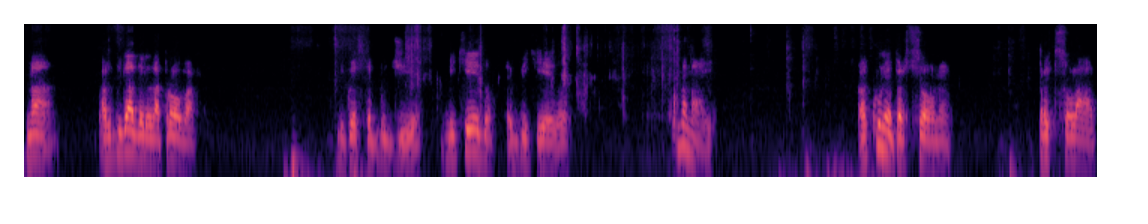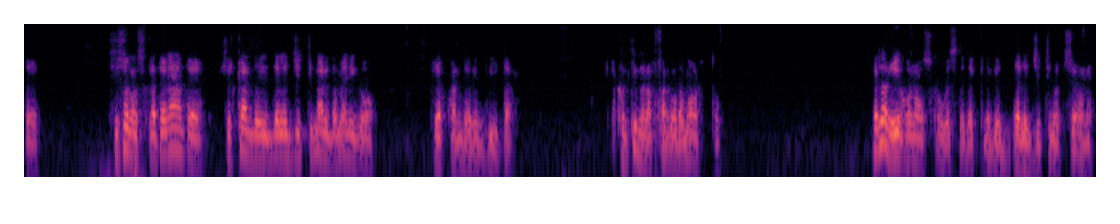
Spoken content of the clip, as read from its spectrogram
Ma al di là della prova di queste bugie, mi chiedo e vi chiedo come mai alcune persone prezzolate si sono scatenate cercando di delegittimare Domenico fino a quando era in vita e continuano a farlo da morto. E allora io conosco queste tecniche di delegittimazione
